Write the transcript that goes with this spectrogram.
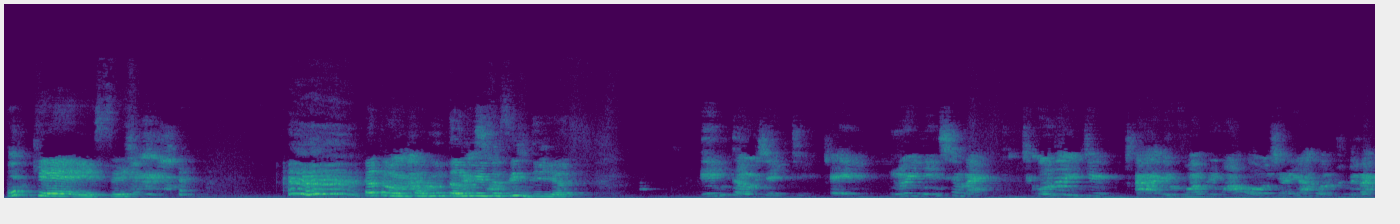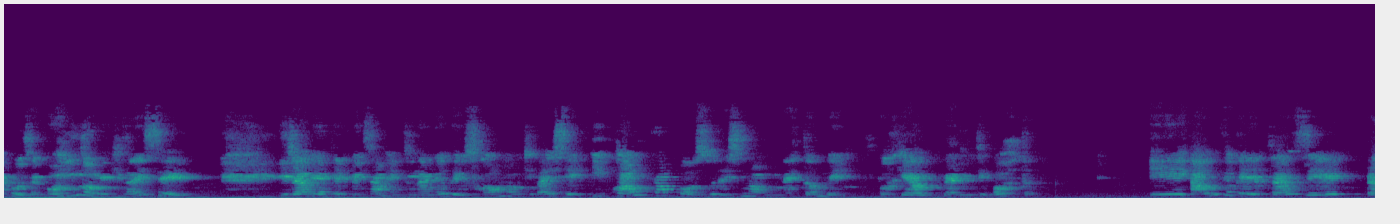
por que esse? eu tô me perguntando isso esses dias. Então, gente, é, no início, né? Quando a gente. Ah, eu vou abrir uma loja, e agora a primeira coisa, qual o nome que vai ser? E já veio aquele pensamento, né? Meu Deus, qual o nome que vai ser? E qual o propósito desse nome, né? Também, porque é algo é muito importante. E algo que eu queria trazer para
